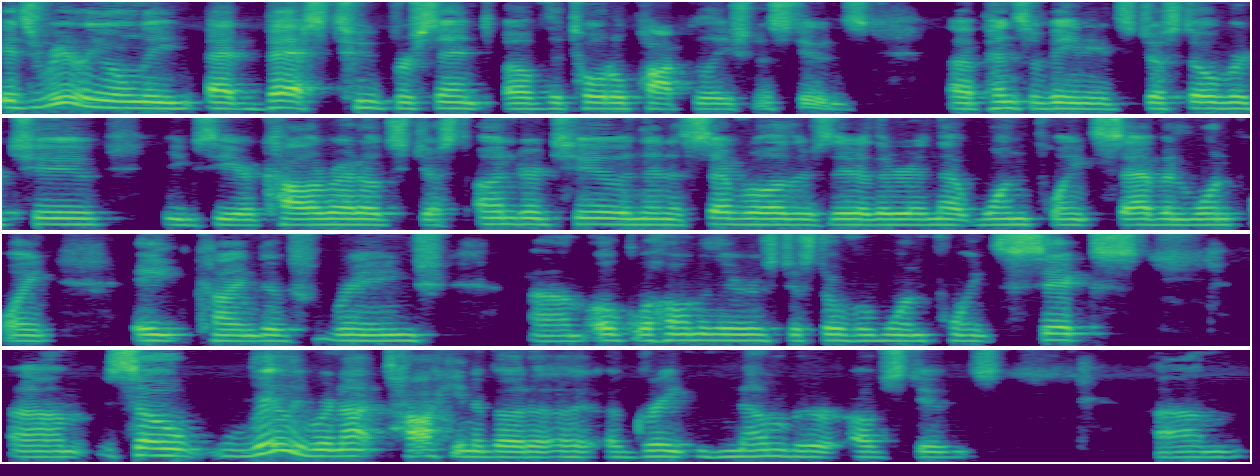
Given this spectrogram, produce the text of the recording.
It's really only at best 2% of the total population of students. Uh, Pennsylvania, it's just over two. You can see here Colorado, it's just under two, and then uh, several others there that are in that 1.7, 1.8 kind of range. Um, Oklahoma there is just over 1.6. Um, so really, we're not talking about a, a great number of students. Um,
